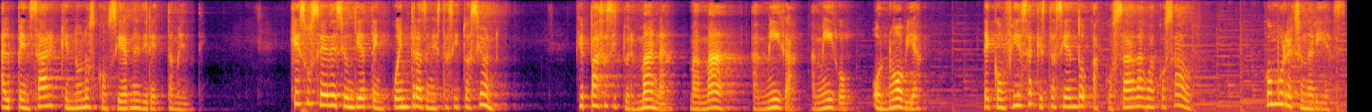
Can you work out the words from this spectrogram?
al pensar que no nos concierne directamente. ¿Qué sucede si un día te encuentras en esta situación? ¿Qué pasa si tu hermana, mamá, amiga, amigo o novia te confiesa que está siendo acosada o acosado? ¿Cómo reaccionarías?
